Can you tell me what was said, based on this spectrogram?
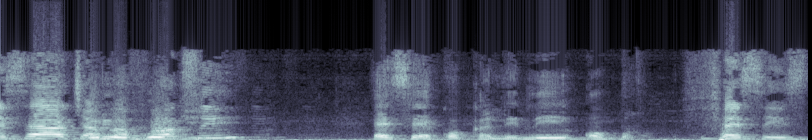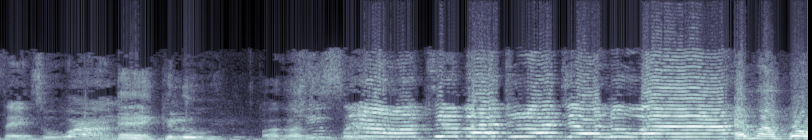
Isaiah chapter. 40, ẹsẹ̀ kọkànléní ọgbọ̀n verses 31. ẹ̀ kí ló wí. Ṣùgbọ́n àwọn tí ó bá dúró de olúwa ẹ máa gbọ́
